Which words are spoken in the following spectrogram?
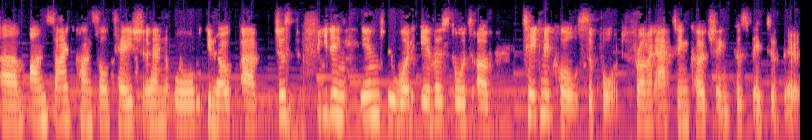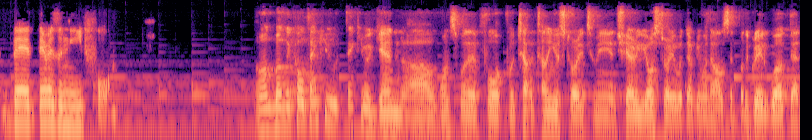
Um, on-site consultation or you know uh, just feeding into whatever sorts of technical support from an acting coaching perspective there there, there is a need for well, Nicole, thank you, thank you again uh, once more for for t- telling your story to me and sharing your story with everyone else, and for the great work that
